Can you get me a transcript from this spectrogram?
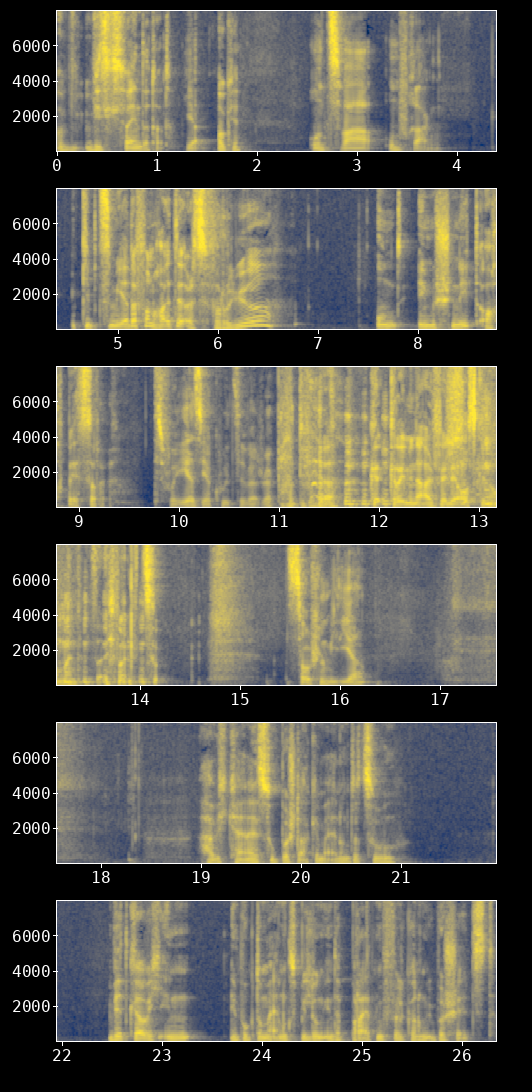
Wie sich es verändert hat? Ja. Okay. Und zwar Umfragen. Gibt es mehr davon heute als früher und im Schnitt auch bessere? Das war eher sehr kurze Rap-Antwort. Ja, Kriminalfälle ausgenommen, sage ich mal dazu. Social Media? Habe ich keine super starke Meinung dazu. Wird, glaube ich, in, in puncto Meinungsbildung in der breiten Bevölkerung überschätzt.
